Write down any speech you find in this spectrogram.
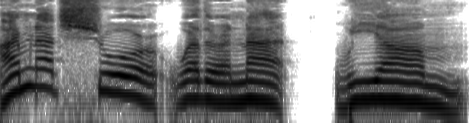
I'm not sure whether or not we um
